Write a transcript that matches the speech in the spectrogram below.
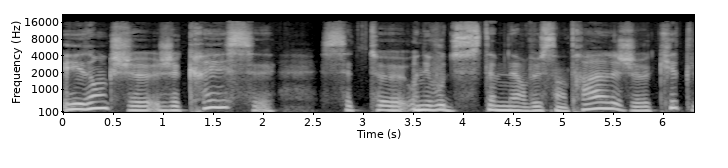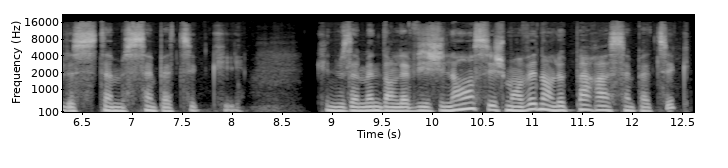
Et donc, je, je crée ce- cette, euh, au niveau du système nerveux central, je quitte le système sympathique qui, qui nous amène dans la vigilance et je m'en vais dans le parasympathique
